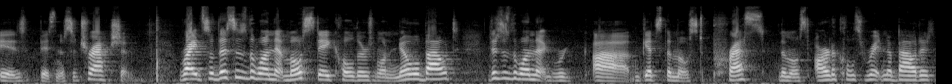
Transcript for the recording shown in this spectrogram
is business attraction right? So this is the one that most stakeholders want to know about. This is the one that uh, gets the most press, the most articles written about it.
